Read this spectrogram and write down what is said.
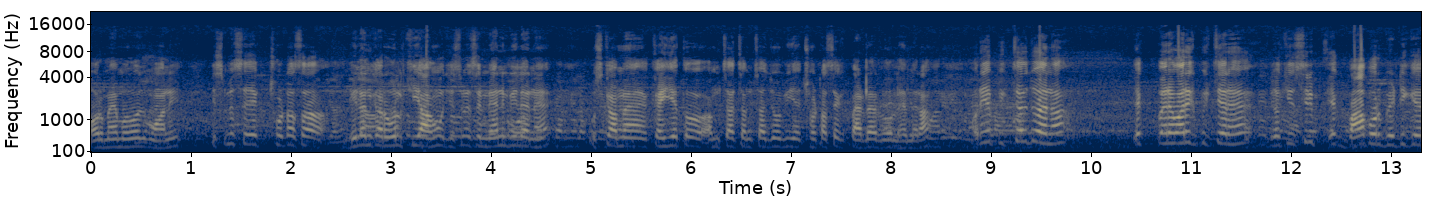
और मैं मनोज मोहानी। इसमें से एक छोटा सा विलन का रोल किया हूँ जिसमें से मेन विलन है। उसका मैं कहिए तो अमचा चमचा जो भी है छोटा सा एक पैरलर रोल है मेरा। और ये पिक्चर जो है ना एक पारिवारिक पिक्चर है जो कि सिर्फ़ एक बाप और बेटी के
